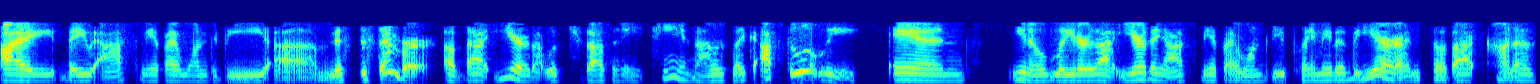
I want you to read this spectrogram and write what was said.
I they asked me if I wanted to be uh, Miss December of that year. That was 2018. I was like, absolutely. And you know, later that year, they asked me if I wanted to be Playmate of the Year, and so that kind of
